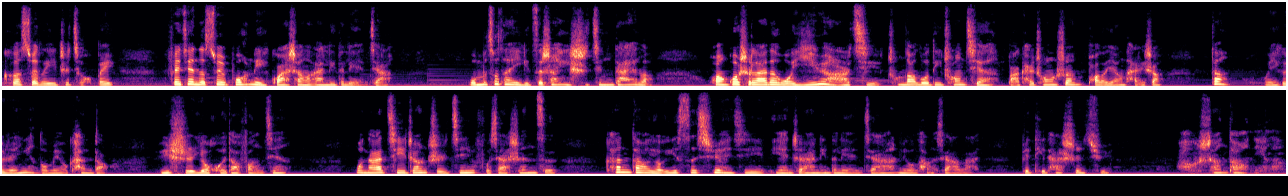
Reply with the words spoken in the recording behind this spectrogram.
磕碎了一只酒杯。飞溅的碎玻璃刮伤了艾丽的脸颊。我们坐在椅子上，一时惊呆了。缓过神来的我一跃而起，冲到落地窗前，拔开窗栓，跑到阳台上，但我一个人影都没有看到。于是又回到房间。我拿起一张纸巾，俯下身子，看到有一丝血迹沿着艾丽的脸颊流淌下来，便替她拭去。哦，伤到你了，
